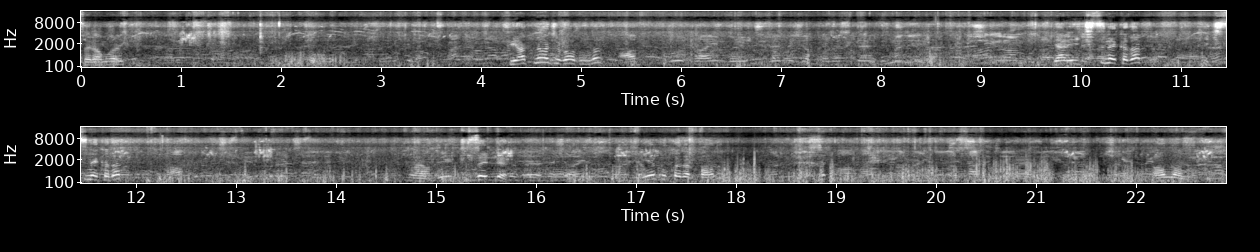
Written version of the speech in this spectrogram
Selamünaleyküm. Fiyat ne acaba bunda? Abi bu Prime bu 350 Japones'te Yani ikisi ne kadar? İkisi ne kadar? Ha, bu 350. Niye bu kadar pahalı? Allah Allah.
